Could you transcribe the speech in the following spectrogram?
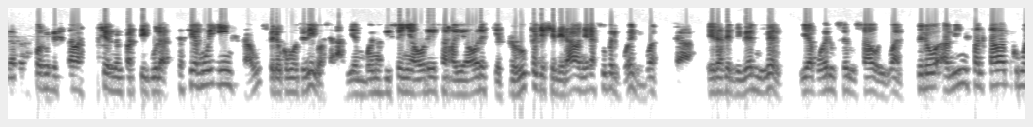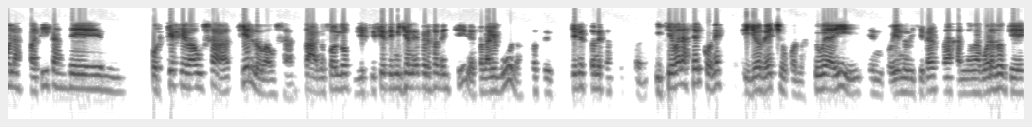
la plataforma que se estaba haciendo en particular. Se hacía muy in-house, pero como te digo, o sea, habían buenos diseñadores, y desarrolladores, que el producto que generaban era súper bueno, igual, o sea, era de primer nivel, iba a poder ser usado igual. Pero a mí me faltaban como las patitas de, por qué se va a usar, quién lo va a usar. Ah, no son los 17 millones de personas en Chile, son algunos. Entonces, ¿quiénes son esas personas? ¿Y qué van a hacer con esto? Y yo, de hecho, cuando estuve ahí en Gobierno Digital trabajando, me acuerdo que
